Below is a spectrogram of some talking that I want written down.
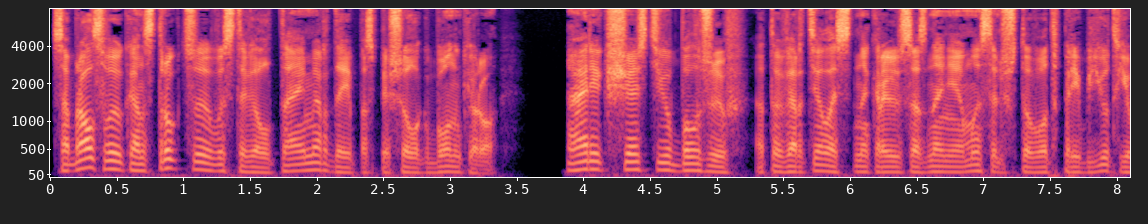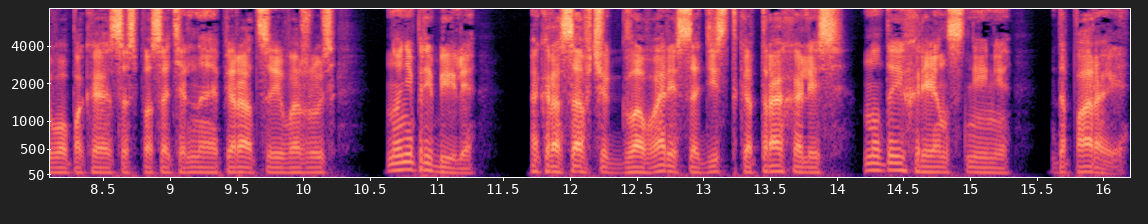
Собрал свою конструкцию, выставил таймер, да и поспешил к бункеру. Ари, к счастью, был жив, а то вертелась на краю сознания мысль, что вот прибьют его, пока я со спасательной операцией вожусь. Но не прибили. А красавчик-главарь и садистка трахались, ну да и хрен с ними, до поры.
